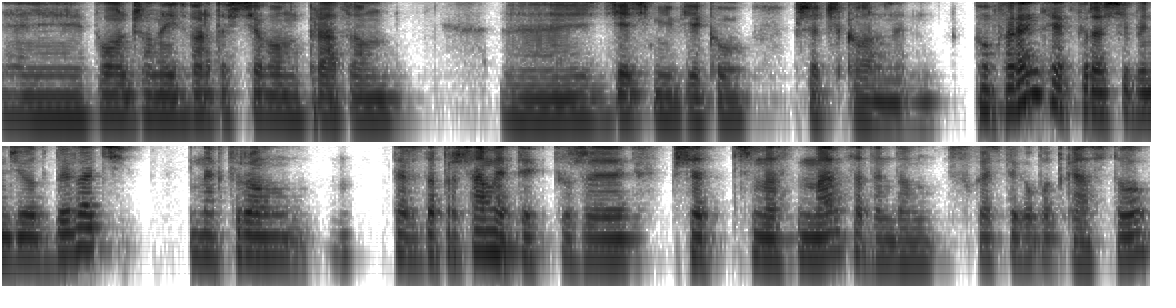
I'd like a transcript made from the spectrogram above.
E, połączonej z wartościową pracą e, z dziećmi w wieku przedszkolnym. Konferencja, która się będzie odbywać, na którą też zapraszamy tych, którzy przed 13 marca będą słuchać tego podcastu.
